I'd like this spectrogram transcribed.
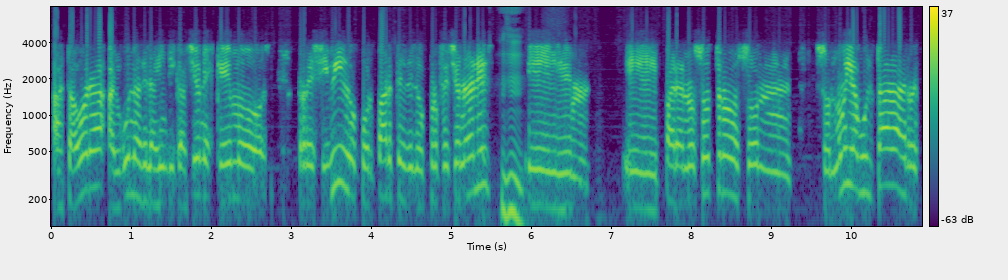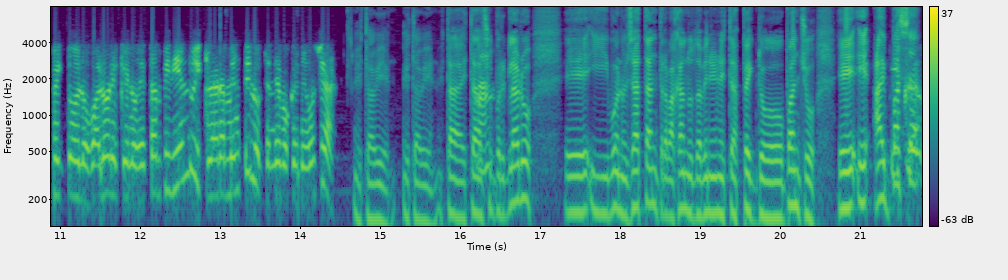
Hasta ahora, algunas de las indicaciones que hemos recibido por parte de los profesionales eh, eh, para nosotros son son muy abultadas respecto de los valores que nos están pidiendo y claramente lo tendremos que negociar. Está bien, está bien, está está Ah. súper claro eh, y bueno, ya están trabajando también en este aspecto, Pancho. Eh, eh, Sí, ¿Pasa, claro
